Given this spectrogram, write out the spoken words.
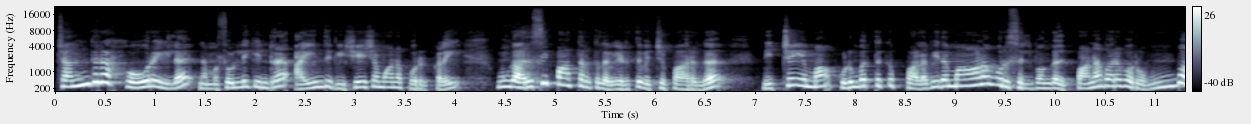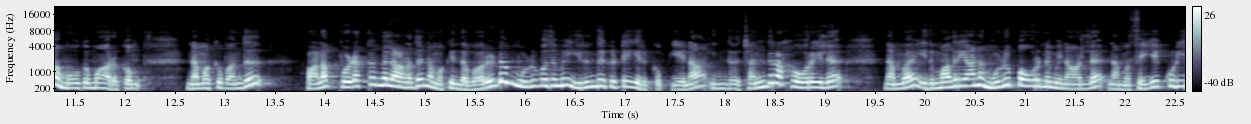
சந்திர ஹோரையில் நம்ம சொல்லுகின்ற ஐந்து விசேஷமான பொருட்களை உங்கள் அரிசி பாத்திரத்தில் எடுத்து வச்சு பாருங்கள் நிச்சயமாக குடும்பத்துக்கு பலவிதமான ஒரு செல்வங்கள் பணவரவு ரொம்ப அமோகமாக இருக்கும். நமக்கு வந்து பணப்புழக்கங்களானது நமக்கு இந்த வருடம் முழுவதுமே இருந்துக்கிட்டே இருக்கும். ஏன்னா இந்த சந்திர ஹோரையில் நம்ம இது மாதிரியான முழு பௌர்ணமி நாளில் நம்ம செய்யக்கூடிய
